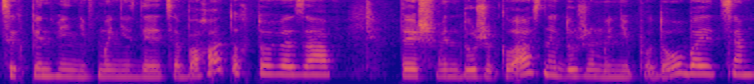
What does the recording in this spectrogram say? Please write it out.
Цих пінгвінів, мені здається, багато хто в'язав. Теж він дуже класний, дуже мені подобається.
